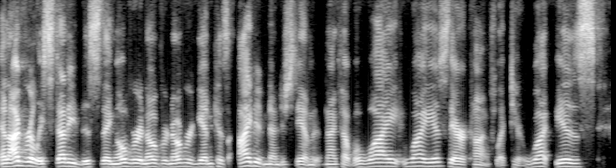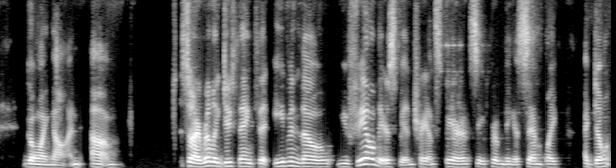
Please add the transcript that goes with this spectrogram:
And I've really studied this thing over and over and over again because I didn't understand it. And I thought, well, why why is there a conflict here? What is going on? Um, so I really do think that even though you feel there's been transparency from the assembly, I don't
